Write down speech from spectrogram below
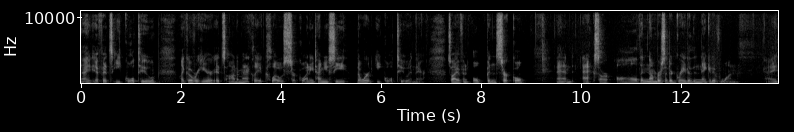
If it's equal to, like over here, it's automatically a closed circle anytime you see the word equal to in there. So I have an open circle, and x are all the numbers that are greater than negative 1. Okay,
